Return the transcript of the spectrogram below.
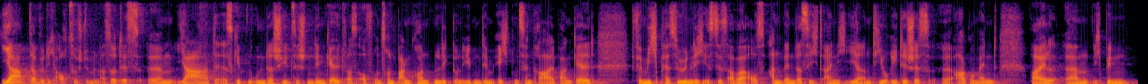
Ja, da würde ich auch zustimmen. Also das, ähm, ja, es gibt einen Unterschied zwischen dem Geld, was auf unseren Bankkonten liegt und eben dem echten Zentralbankgeld. Für mich persönlich ist es aber aus Anwendersicht eigentlich eher ein theoretisches äh, Argument, weil ähm, ich bin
